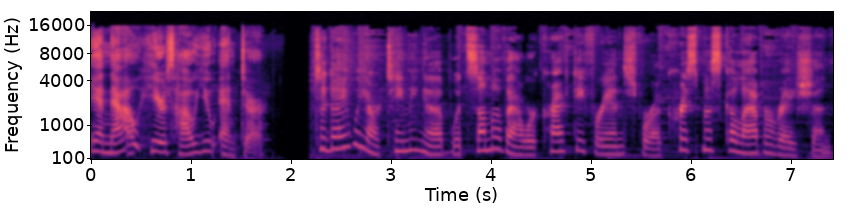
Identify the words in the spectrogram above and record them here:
And now, here's how you enter. Today we are teaming up with some of our crafty friends for a Christmas collaboration.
